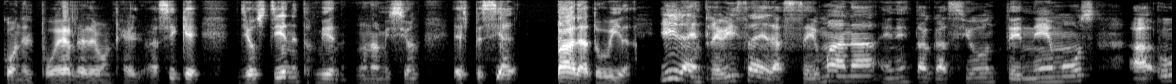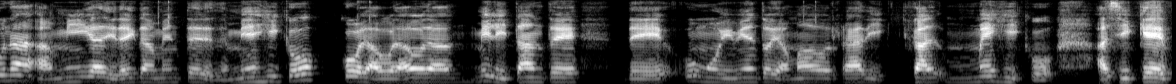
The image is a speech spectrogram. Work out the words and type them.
con el poder del Evangelio. Así que Dios tiene también una misión especial para tu vida. Y la entrevista de la semana, en esta ocasión tenemos a una amiga directamente desde México, colaboradora, militante de un movimiento llamado Radical México. Así que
